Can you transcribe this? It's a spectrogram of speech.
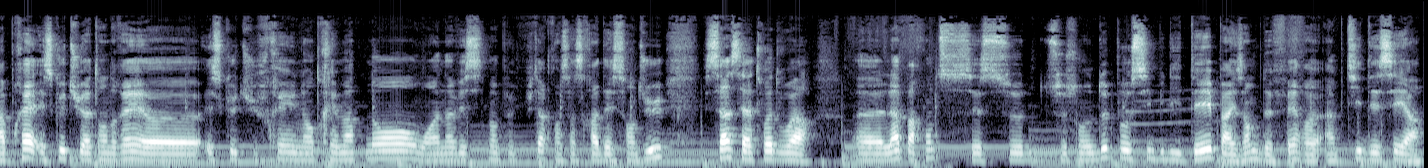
Après, est-ce que tu attendrais, euh, est-ce que tu ferais une entrée maintenant ou un investissement un peu plus tard quand ça sera descendu? Ça, c'est à toi de voir. Euh, là, par contre, ce, sont deux possibilités, par exemple, de faire euh, un petit DCA,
